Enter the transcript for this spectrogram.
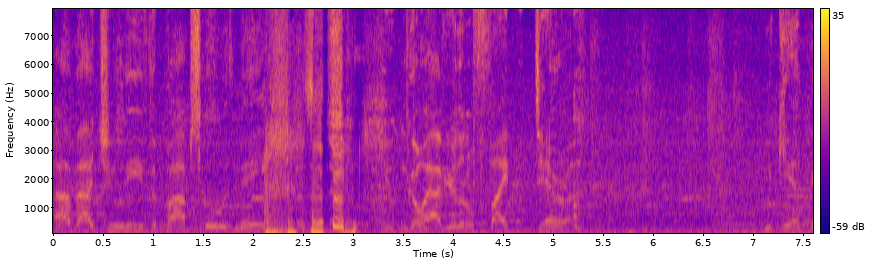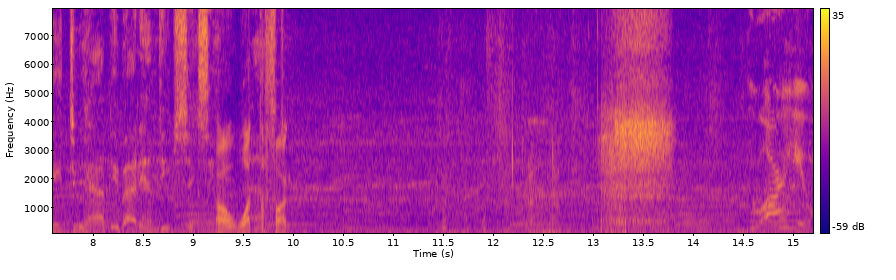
How about you leave the pop school with me? You can go have your little fight with Terra. You can't be too happy about him deep sixing. Oh, what the fuck? Who are you?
